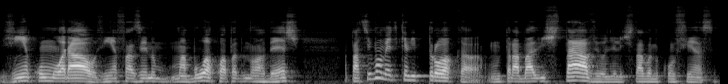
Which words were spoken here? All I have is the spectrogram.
vinha com moral, vinha fazendo uma boa Copa do Nordeste. A partir do momento que ele troca um trabalho estável, onde ele estava no confiança,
